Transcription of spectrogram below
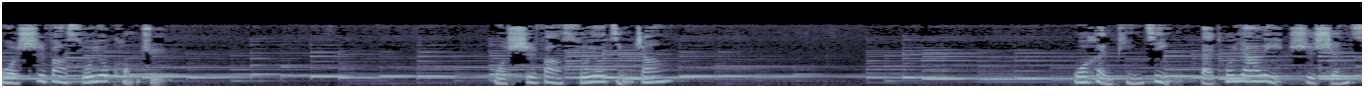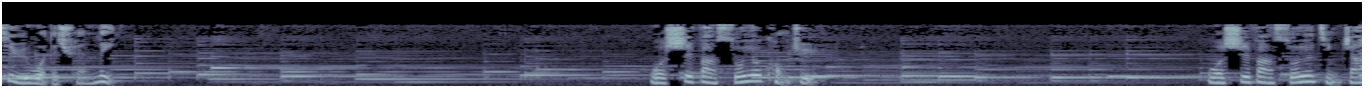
我释放所有恐惧，我释放所有紧张。”我很平静，摆脱压力是神赐予我的权利。我释放所有恐惧，我释放所有紧张。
